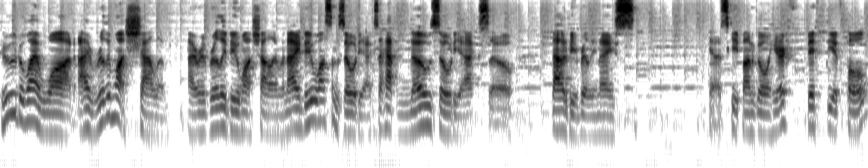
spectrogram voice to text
Who do I want? I really want Shalom. I really do want Shalom, and I do want some Zodiacs. I have no Zodiacs, so that would be really nice. Yeah, let's keep on going here. 50th pull.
